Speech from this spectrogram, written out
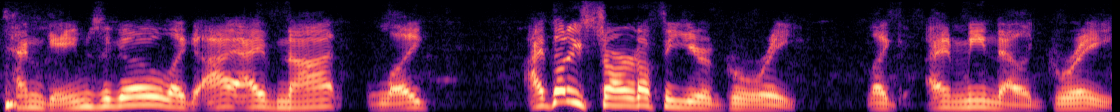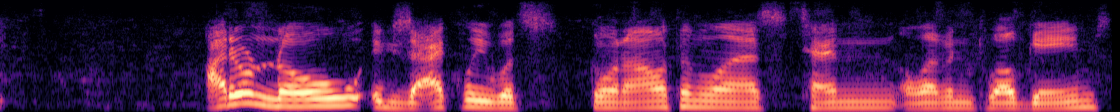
ten games ago. Like I, I've not like I thought he started off the year great. Like I mean that like great. I don't know exactly what's going on with him the last 10, 11, 12 games.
